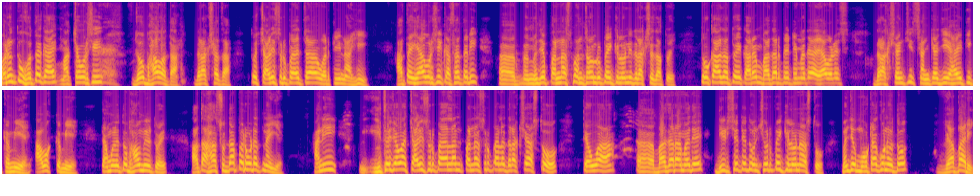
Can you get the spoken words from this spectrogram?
परंतु होतं काय मागच्या वर्षी जो भाव होता द्राक्षाचा तो चाळीस रुपयाच्या वरती नाही. आता ह्या वर्षी कसा तरी म्हणजे पन्नास पंचावन्न रुपये किलोनी द्राक्ष जातोय. तो का जातोय? कारण बाजारपेठेमध्ये यावेळेस द्राक्षांची संख्या जी आहे ती कमी आहे. आवक कमी आहे. त्यामुळे तो भाव मिळतोय. आता हा सुद्धा परवडत नाहीये. आणि इथं जेव्हा चाळीस रुपयाला आणि पन्नास रुपयाला द्राक्ष असतो तेव्हा बाजारामध्ये दीडशे ते दोनशे रुपये किलोनं असतो. म्हणजे मोठा कोण होतो? व्यापारी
